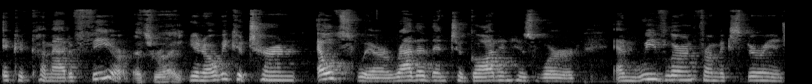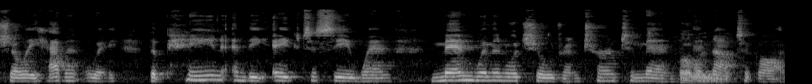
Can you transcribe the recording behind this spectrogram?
it could come out of fear. That's right. You know, we could turn elsewhere rather than to God and His Word. And we've learned from experience, Shelley, haven't we? The pain and the ache to see when men, women, or children turn to men Hallelujah. and not to God.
